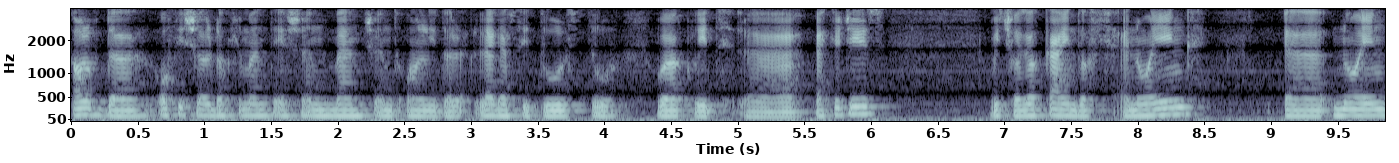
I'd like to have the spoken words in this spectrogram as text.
all of the official documentation mentioned only the legacy tools to work with uh, packages, which was a kind of annoying. Uh, knowing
